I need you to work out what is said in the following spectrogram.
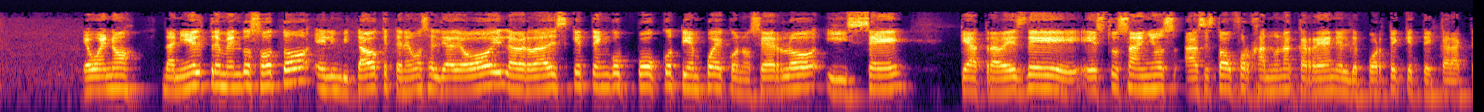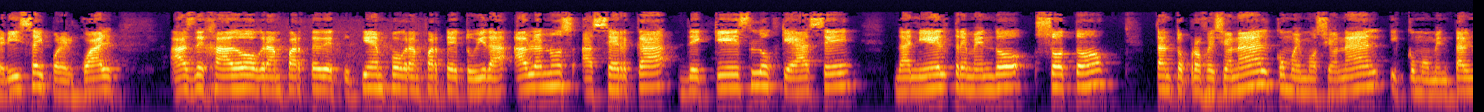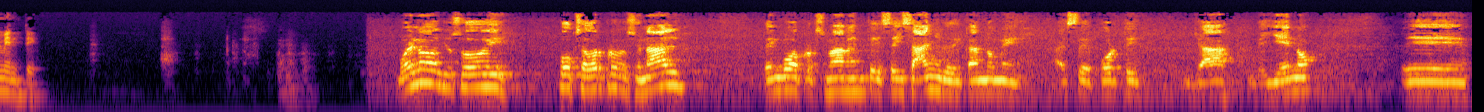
Qué bueno. Daniel Tremendo Soto, el invitado que tenemos el día de hoy. La verdad es que tengo poco tiempo de conocerlo y sé que a través de estos años has estado forjando una carrera en el deporte que te caracteriza y por el cual has dejado gran parte de tu tiempo, gran parte de tu vida. Háblanos acerca de qué es lo que hace Daniel Tremendo Soto tanto profesional como emocional y como mentalmente? Bueno, yo soy boxeador profesional, tengo aproximadamente seis años dedicándome a este deporte ya de lleno. Eh,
